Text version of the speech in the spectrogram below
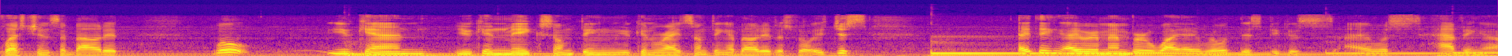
questions about it. Well, you can you can make something you can write something about it as well. It just i think i remember why i wrote this because i was having a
